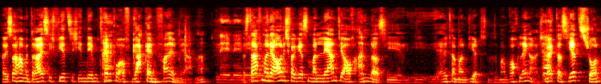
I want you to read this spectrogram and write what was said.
aber ich sag mal mit 30, 40 in dem Tempo auf gar keinen Fall mehr. Ne? Nee, nee, das nee, darf man ja auch nicht vergessen, man lernt ja auch anders, je, je älter man wird. Also man braucht länger. Ich ja. merke das jetzt schon,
